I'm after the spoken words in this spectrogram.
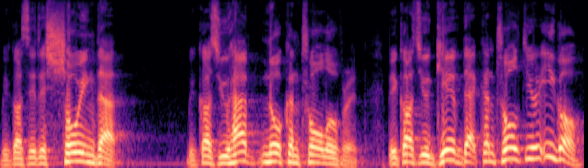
Because it is showing that. Because you have no control over it. Because you give that control to your ego.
